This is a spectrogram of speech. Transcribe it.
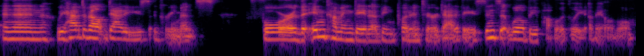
And then we have developed data use agreements for the incoming data being put into our database since it will be publicly available.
